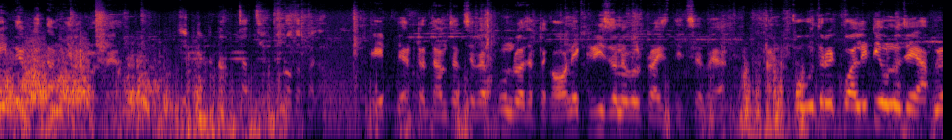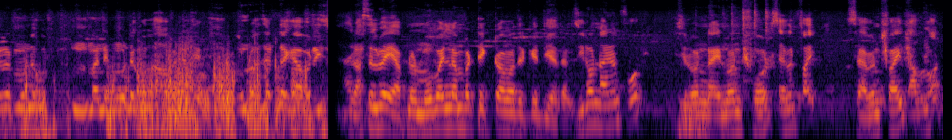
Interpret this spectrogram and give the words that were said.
এই পেয়ারটার দাম কীরকম এই পেয়ারটার দাম চাচ্ছি পনেরো হাজার টাকা। এই পেয়ারটার দাম চাচ্ছে ভাই পনেরো হাজার টাকা। অনেক রিজনেবল প্রাইস দিচ্ছে ভাইয়া। কারণ কবুতরের কোয়ালিটি অনুযায়ী আপনারা মনে মানে মনে করলে হবে না যে পনেরো হাজার টাকা আবার রাসেল ভাই আপনার মোবাইল নাম্বারটা একটু আমাদেরকে দিয়ে দেন। Zero nine four zero nine one four seven five seven five double one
